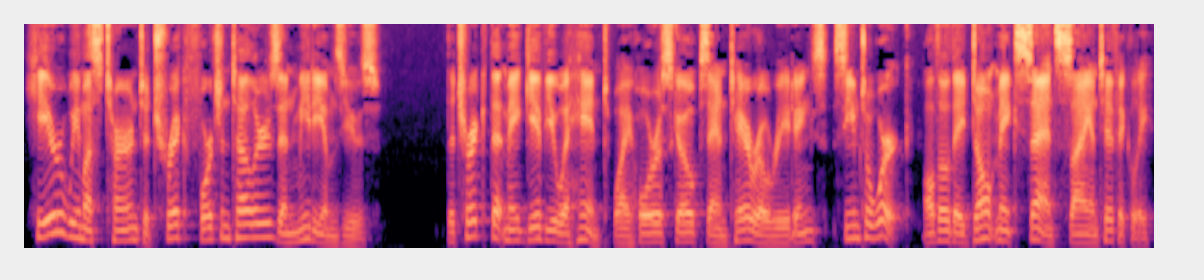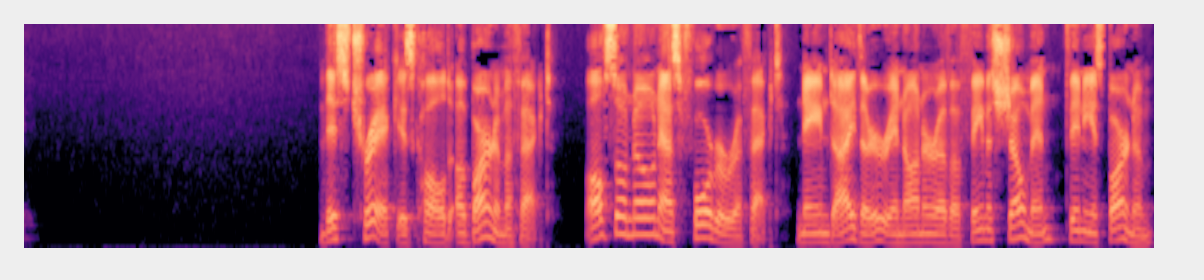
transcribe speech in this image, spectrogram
Here we must turn to trick fortune tellers and mediums use. The trick that may give you a hint why horoscopes and tarot readings seem to work, although they don't make sense scientifically. This trick is called a Barnum effect, also known as Forer effect, named either in honor of a famous showman, Phineas Barnum,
